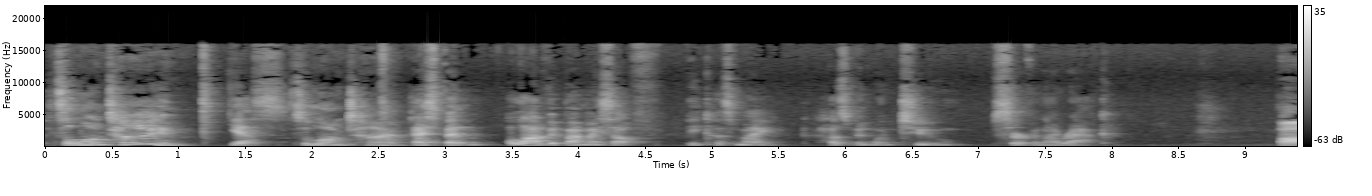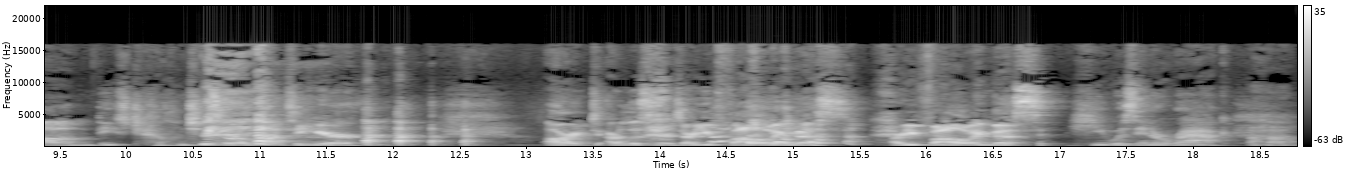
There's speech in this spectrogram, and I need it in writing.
That's a long time. Yes. It's a long time. I spent a lot of it by myself because my husband went to serve in Iraq. Um, these challenges are a lot to hear. All right, to our listeners, are you following this? Are you following this? He was in Iraq. Uh huh.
